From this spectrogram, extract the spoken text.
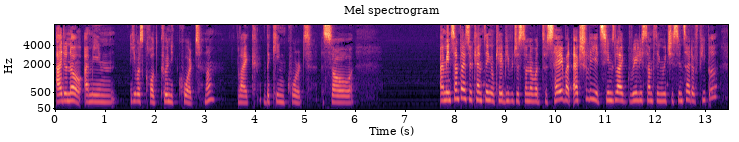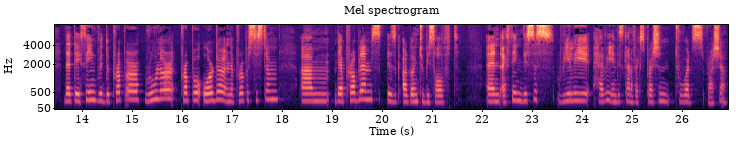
I don't know. I mean, he was called König Kurt, no? like the king court. So, I mean, sometimes you can think, okay, people just don't know what to say, but actually, it seems like really something which is inside of people that they think with the proper ruler, proper order, and the proper system, um, their problems is are going to be solved. And I think this is really heavy in this kind of expression towards Russia.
